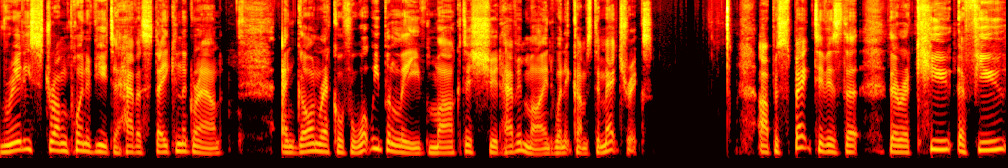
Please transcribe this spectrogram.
really strong point of view to have a stake in the ground and go on record for what we believe marketers should have in mind when it comes to metrics. Our perspective is that there are a few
